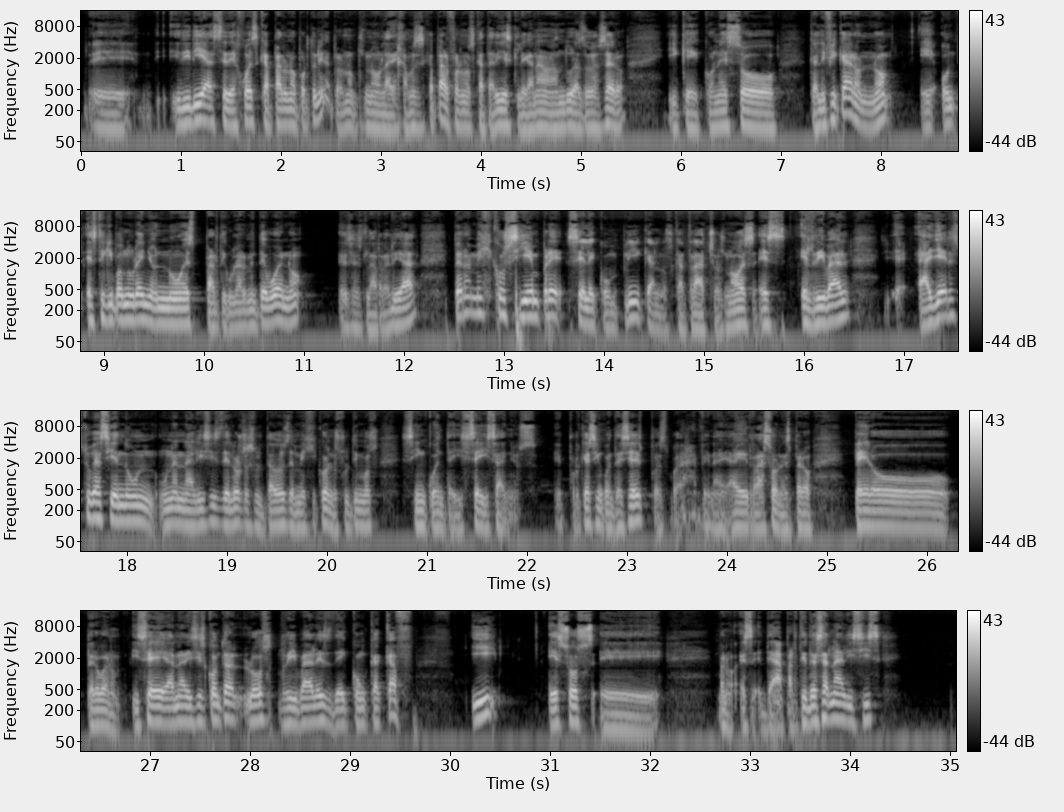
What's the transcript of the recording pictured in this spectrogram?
eh, diría se dejó escapar una oportunidad, pero no, pues no la dejamos escapar. Fueron los cataríes que le ganaron a Honduras 2 a 0 y que con eso calificaron, ¿no? Eh, este equipo hondureño no es particularmente bueno, esa es la realidad, pero a México siempre se le complican los catrachos, ¿no? Es, es el rival. Eh, ayer estuve haciendo un, un, análisis de los resultados de México en los últimos 56 años. Eh, ¿Por qué 56? Pues, bueno, en fin, hay, razones, pero, pero, pero bueno, hice análisis contra los rivales de CONCACAF y esos, bueno, a partir de ese análisis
